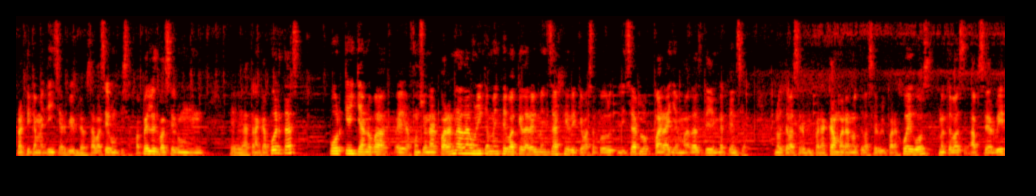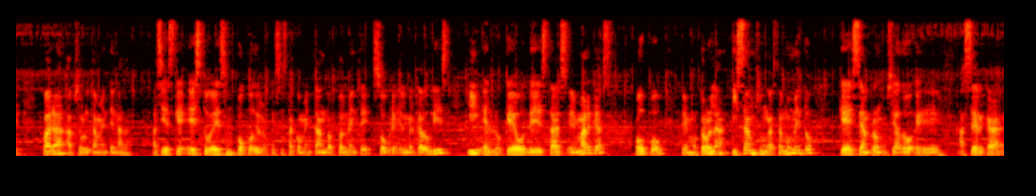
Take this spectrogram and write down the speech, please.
prácticamente inservible, o sea, va a ser un pisapapeles, va a ser un eh, atrancapuertas porque ya no va eh, a funcionar para nada, únicamente va a quedar el mensaje de que vas a poder utilizarlo para llamadas de emergencia. No te va a servir para cámara, no te va a servir para juegos, no te va a servir para absolutamente nada. Así es que esto es un poco de lo que se está comentando actualmente sobre el mercado gris y el bloqueo de estas eh, marcas, Oppo, eh, Motorola y Samsung hasta el momento, que se han pronunciado acerca,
